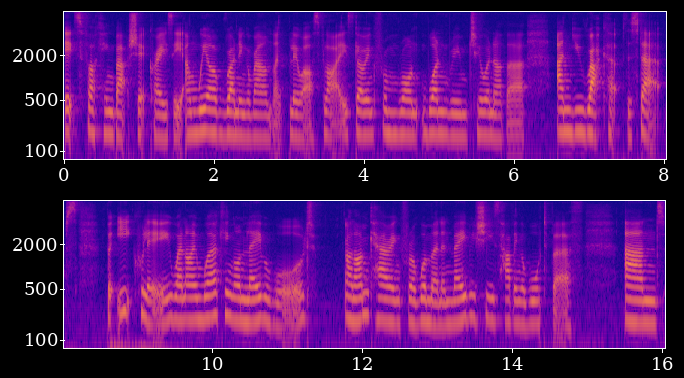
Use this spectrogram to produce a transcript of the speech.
it's fucking batshit crazy, and we are running around like blue ass flies, going from one, one room to another, and you rack up the steps. But equally, when I'm working on labour ward and I'm caring for a woman, and maybe she's having a water birth, and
